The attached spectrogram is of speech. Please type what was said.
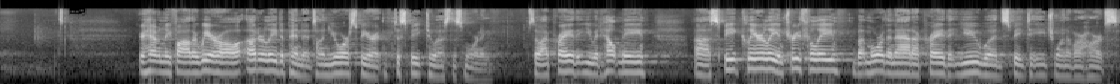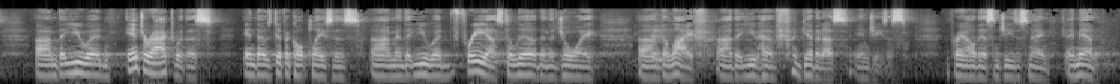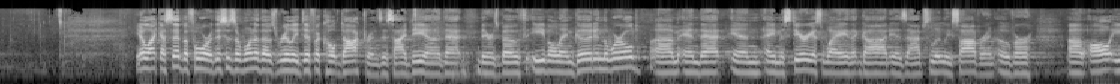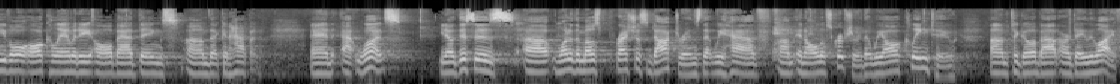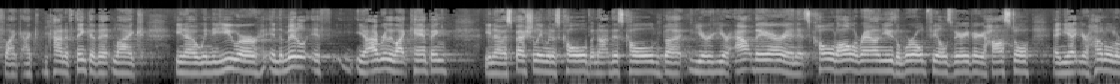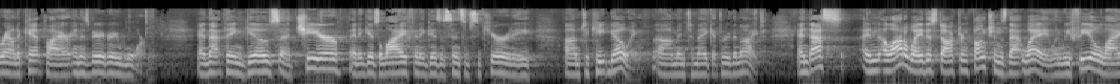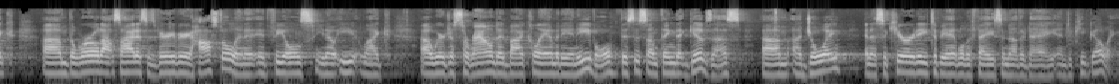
Your Heavenly Father, we are all utterly dependent on your Spirit to speak to us this morning. So I pray that you would help me uh, speak clearly and truthfully, but more than that, I pray that you would speak to each one of our hearts, um, that you would interact with us in those difficult places, um, and that you would free us to live in the joy, uh, the life uh, that you have given us in Jesus. I pray all this in Jesus' name. Amen. You know, like I said before, this is a, one of those really difficult doctrines this idea that there's both evil and good in the world, um, and that in a mysterious way, that God is absolutely sovereign over uh, all evil, all calamity, all bad things um, that can happen. And at once, you know, this is uh, one of the most precious doctrines that we have um, in all of Scripture, that we all cling to um, to go about our daily life. Like I can kind of think of it like, you know, when you are in the middle, if, you know, I really like camping, you know, especially when it's cold, but not this cold, but you're, you're out there and it's cold all around you. The world feels very, very hostile, and yet you're huddled around a campfire and it's very, very warm. And that thing gives a cheer and it gives life and it gives a sense of security um, to keep going um, and to make it through the night. And that's, in a lot of ways, this doctrine functions that way. When we feel like um, the world outside us is very, very hostile and it, it feels, you know, e- like uh, we're just surrounded by calamity and evil, this is something that gives us um, a joy and a security to be able to face another day and to keep going.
